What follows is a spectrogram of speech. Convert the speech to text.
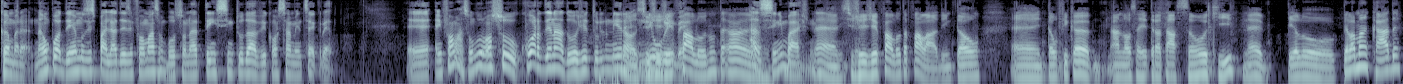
Câmara, não podemos espalhar desinformação. Bolsonaro tem sim tudo a ver com orçamento secreto. É a informação do nosso coordenador Getúlio Neira. Não, se o GG falou, não tá. Ah, assina embaixo. Né? É, se o GG falou, tá falado. Então, é, então fica a nossa retratação aqui, né? Pelo, pela mancada.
